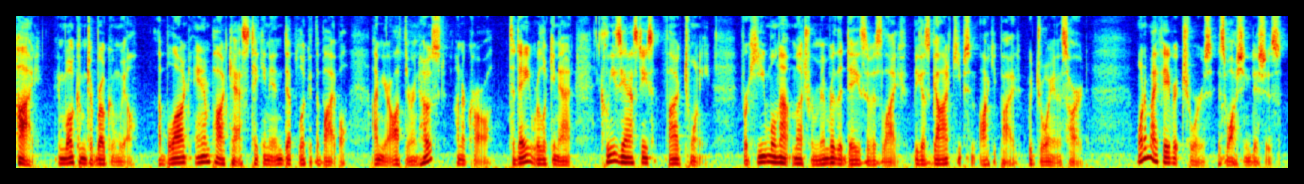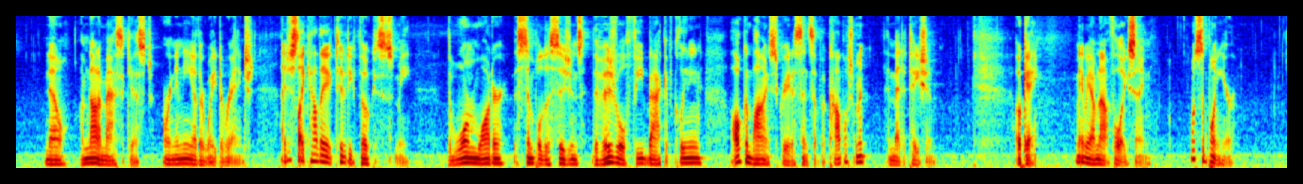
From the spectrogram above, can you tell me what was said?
Hi, and welcome to Broken Wheel, a blog and podcast taking an in depth look at the Bible. I'm your author and host, Hunter Carl. Today we're looking at Ecclesiastes 5:20. For he will not much remember the days of his life, because God keeps him occupied with joy in his heart. One of my favorite chores is washing dishes. No, I'm not a masochist or in any other way deranged. I just like how the activity focuses me. The warm water, the simple decisions, the visual feedback of cleaning all combines to create a sense of accomplishment and meditation. Okay, maybe I'm not fully sane. What's the point here?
